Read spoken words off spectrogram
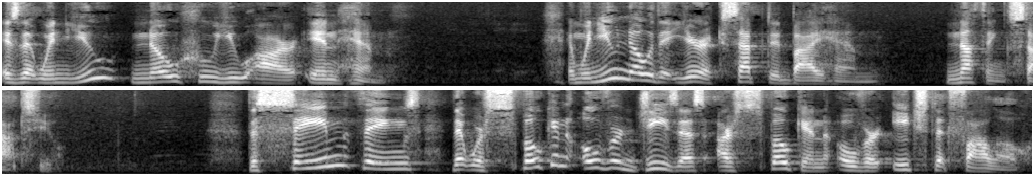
is that when you know who you are in Him, and when you know that you're accepted by Him, nothing stops you. The same things that were spoken over Jesus are spoken over each that follow.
